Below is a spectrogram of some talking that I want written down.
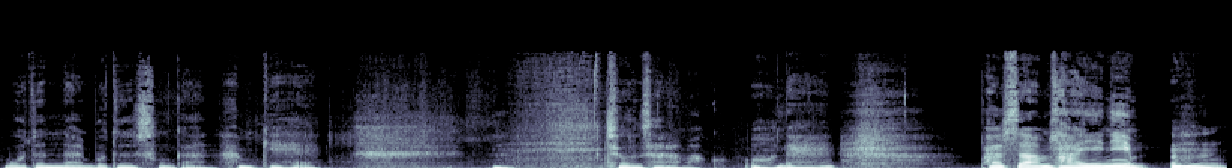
모든 날, 모든 순간. 함께 해. 음, 좋은 사람하고. 어, 네. 8342님, 음,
